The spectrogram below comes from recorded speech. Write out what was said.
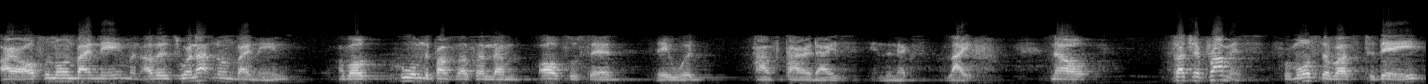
are also known by name and others who are not known by name, about whom the Prophet ﷺ also said they would have paradise in the next life. Now, such a promise for most of us today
